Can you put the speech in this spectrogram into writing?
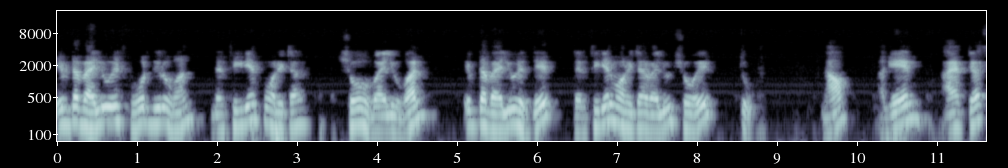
If the value is 401 then serial monitor show value 1 if the value is this then serial monitor value show is 2 now again I have just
